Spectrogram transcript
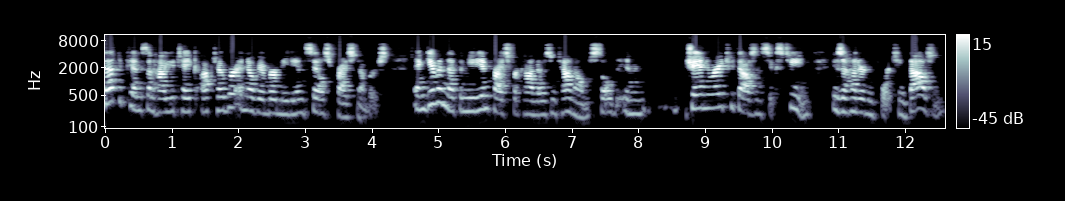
That depends on how you take October and November median sales price numbers. And given that the median price for condos and townhomes sold in January 2016 is 114,000,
